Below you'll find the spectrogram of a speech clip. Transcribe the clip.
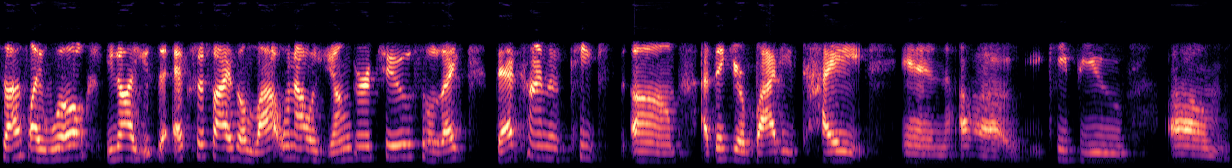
so I was like, well, you know, I used to exercise a lot when I was younger too. So like that kind of keeps um, I think your body tight and uh, keep you um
